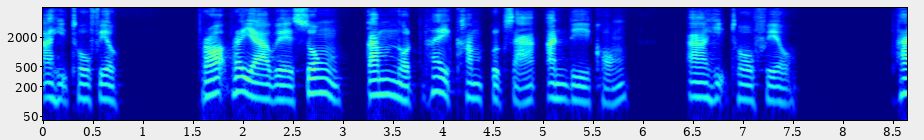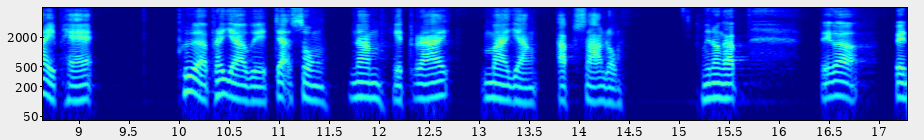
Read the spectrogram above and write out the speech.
อาฮิโทเฟล เพราะพระยาเวทรงกำหนดให้คำปรึกษาอันดีของอาฮิโทเฟลพ่ายแพ้ เพื่อพระยาเวจะทรงนำเหตุร้ายมาอย่างอับซาลมพี่น้องครับ นี่ก็เป็น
